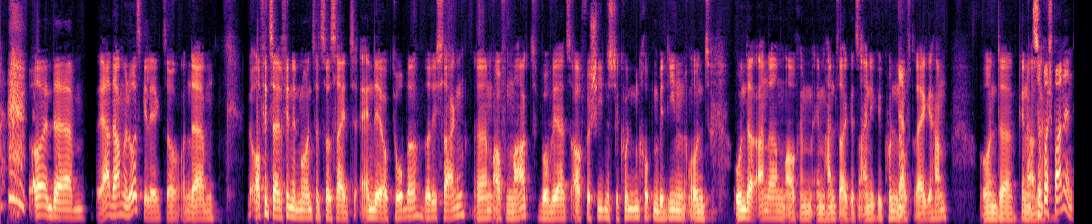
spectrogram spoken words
und ähm, ja, da haben wir losgelegt. so Und ähm, Offiziell finden wir uns jetzt so seit Ende Oktober, würde ich sagen, ähm, auf dem Markt, wo wir jetzt auch verschiedenste Kundengruppen bedienen und unter anderem auch im, im Handwerk jetzt einige Kundenaufträge haben. Und äh, genau. Super spannend.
